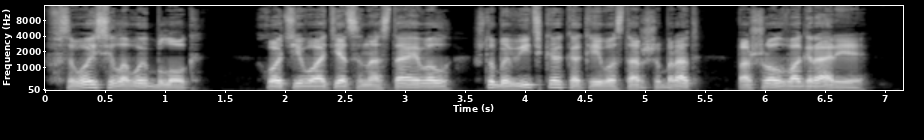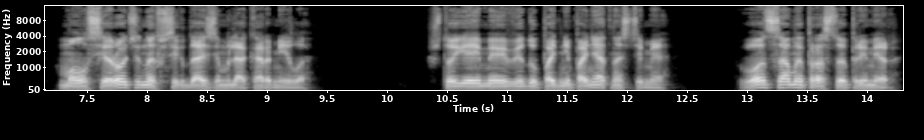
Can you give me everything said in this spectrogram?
в свой силовой блок, хоть его отец и настаивал, чтобы Витька, как и его старший брат, пошел в аграрии, мол, Сиротиных всегда земля кормила. Что я имею в виду под непонятностями? Вот самый простой пример.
